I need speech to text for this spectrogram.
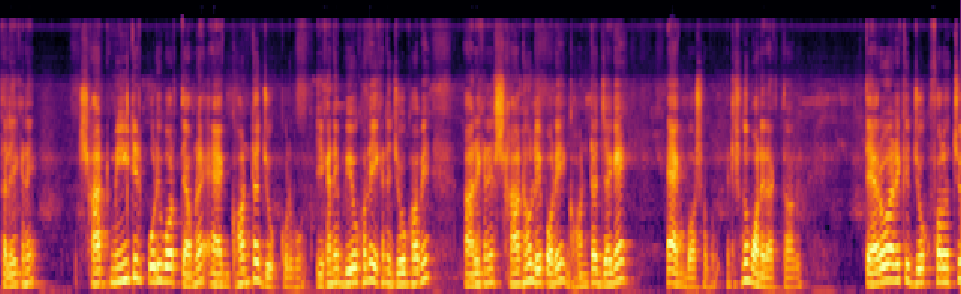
তাহলে এখানে ষাট মিনিটের পরিবর্তে আমরা এক ঘণ্টা যোগ করব। এখানে বিয়োগ হলে এখানে যোগ হবে। আর এখানে ষাট হলে পরে ঘণ্টার জায়গায় এক বসাবো। এটা শুধু মনে রাখতে হবে। তেরো আর একে যোগফল হচ্ছে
